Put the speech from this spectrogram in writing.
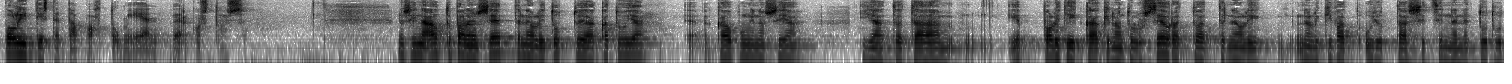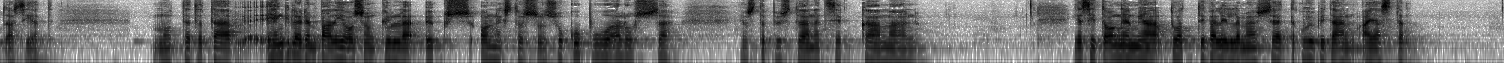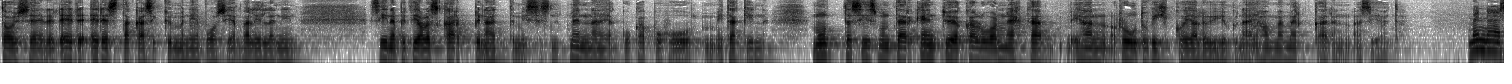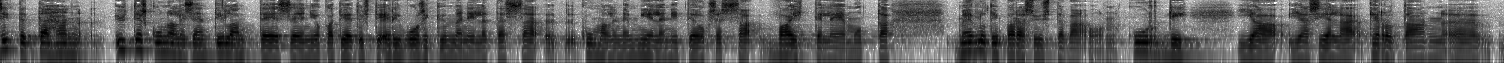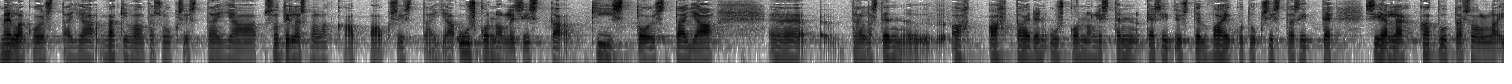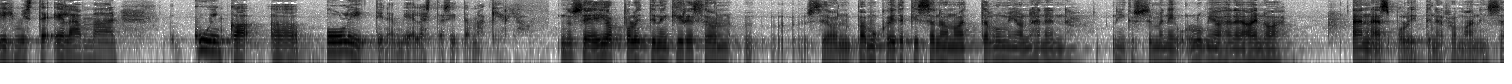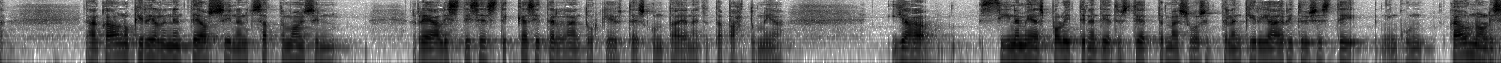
poliittisten tapahtumien verkostoissa? No siinä auttoi paljon se, että ne oli tuttuja katuja, kaupunginosia. Ja, tota, ja politiikkaakin on tullut seurattua, että ne oli, ne oli kivat ujuttaa sit sinne ne tutut asiat. Mutta tota, henkilöiden paljous on kyllä yksi, onneksi tuossa on sukupuu alussa, josta pystyy aina tsekkaamaan. Ja sitten ongelmia tuotti välillä myös se, että kun hypitään ajasta toiseen edes takaisin kymmenien vuosien välillä, niin siinä piti olla skarppina, että missä nyt mennään ja kuka puhuu mitäkin. Mutta siis mun tärkein työkalu on ehkä ihan ruutuvihko ja lyijykynä, johon mä merkkailen asioita. Mennään sitten tähän yhteiskunnalliseen tilanteeseen, joka tietysti eri vuosikymmenillä tässä kummallinen mieleni teoksessa vaihtelee, mutta Mevlutin paras ystävä on kurdi ja, ja siellä kerrotaan mellakoista ja väkivaltaisuuksista ja sotilasvallankaappauksista ja uskonnollisista kiistoista ja tällaisten ahtaiden uskonnollisten käsitysten vaikutuksista sitten siellä katutasolla ihmisten elämään. Kuinka poliittinen mielestäsi tämä kirja on? No se ei ole poliittinen kirja, se on, se on Pamukko itsekin sanonut, että Lumi on hänen, niin kuin se meni, Lumi on hänen ainoa NS-poliittinen romaaninsa. Tämä on kaunokirjallinen teos, siinä nyt sattumoisin realistisesti käsitellään Turkin yhteiskuntaa ja näitä tapahtumia. Ja siinä mielessä poliittinen tietysti, että mä suosittelen kirjaa erityisesti niin kuin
